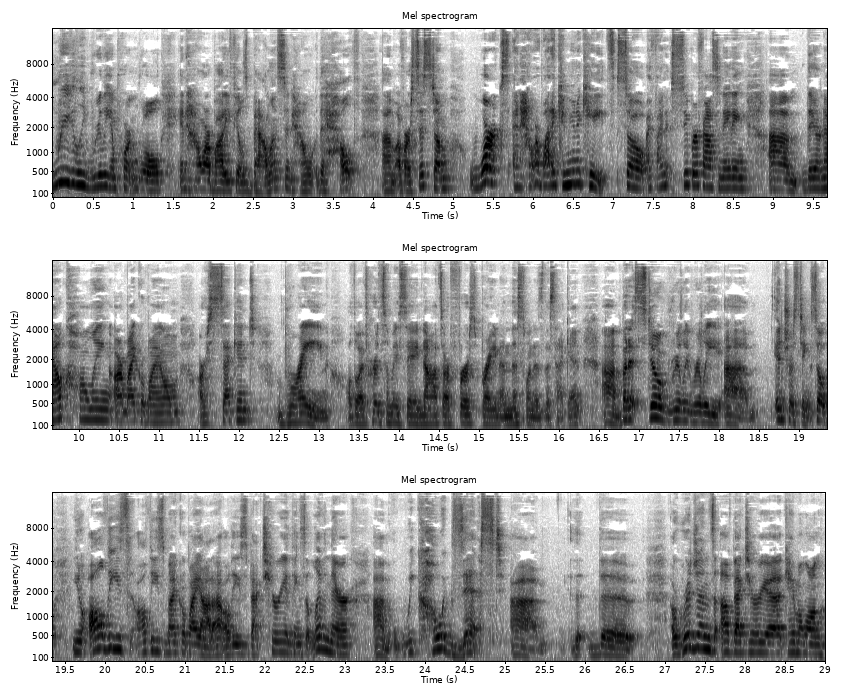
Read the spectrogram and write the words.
really, really important role in how our body feels balanced and how the health um, of our system works and how our body communicates. So I find it super fascinating. Um, they are now calling our microbiome our second second brain. Although I've heard somebody say, "No, nah, it's our first brain, and this one is the second. Um, but it's still really, really um, interesting. So you know, all these, all these microbiota, all these bacteria and things that live in there, um, we coexist. Um, the, the origins of bacteria came along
